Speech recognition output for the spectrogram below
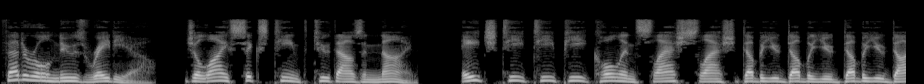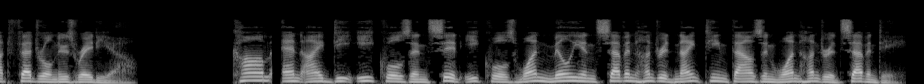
Federal News Radio July 16, 2009 http colon slash slash www.federalnewsradio.com, NID equals and SID equals 1719170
